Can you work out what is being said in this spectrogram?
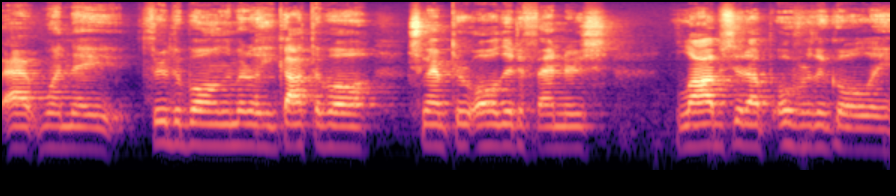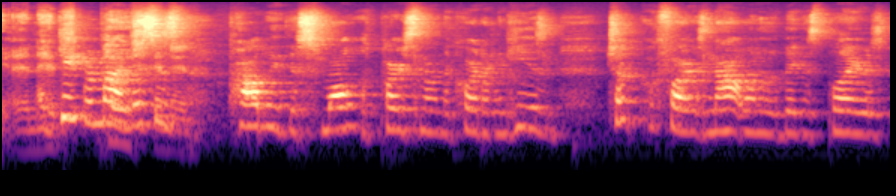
at when they threw the ball in the middle. He got the ball, swam through all the defenders, lobs it up over the goalie, and, And keep in mind, this is in. probably the smallest person on the court. I mean, he is Chuck Bookfar is not one of the biggest players,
